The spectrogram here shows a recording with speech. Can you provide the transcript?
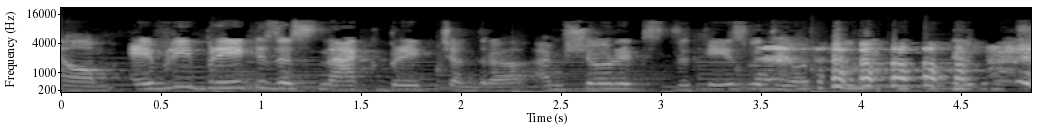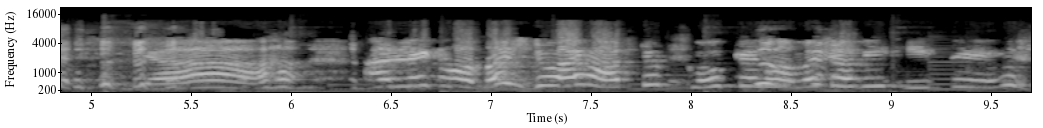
um, every break is a snack break chandra i'm sure it's the case with your yeah. I'm like, how much do I have to cook and how much are we eating?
